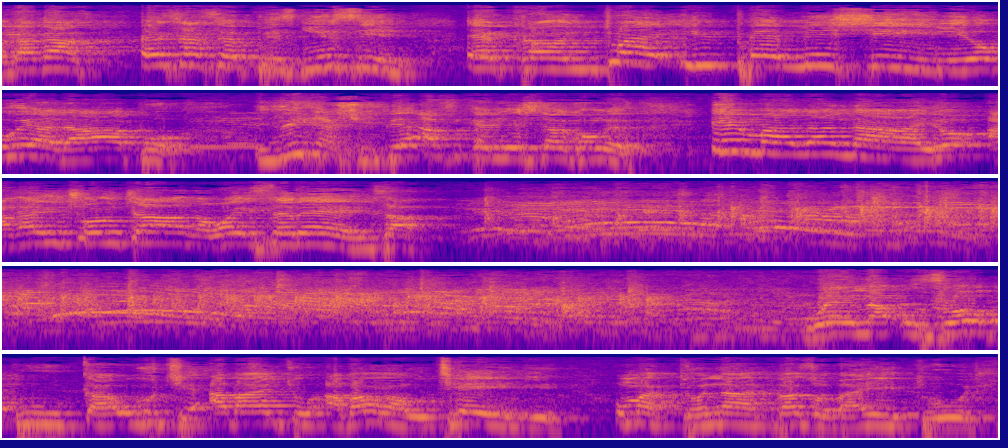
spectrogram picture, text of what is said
akakazi esasebhizinisini egrantwe ipermission yokuya lapho. Leadership ye-african national congress imali anayo akayintshontshanga wayisebenza. Wena uzobhuka ukuthi abantu abangawuthengi uMcDonald bazoba eyidudla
